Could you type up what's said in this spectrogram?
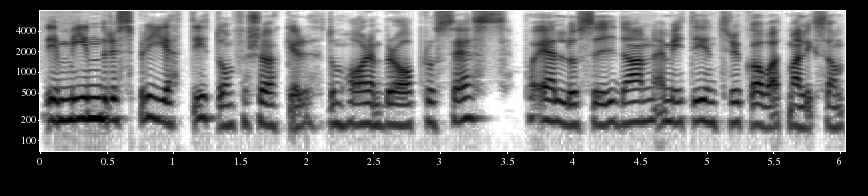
det är mindre spretigt, de försöker, de har en bra process. På LO-sidan är mitt intryck av att man liksom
